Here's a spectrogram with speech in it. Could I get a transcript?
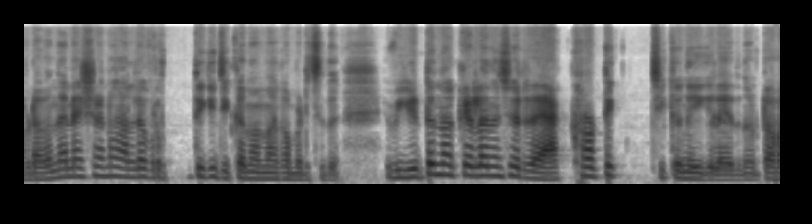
അവിടെ വന്ന ശേഷമാണ് നല്ല വൃത്തിക്ക് ചിക്കൻ നന്നാക്കാൻ പഠിച്ചത്. വീട്ടിൽ നിന്നൊക്കെ ഉള്ളതെന്ന് വെച്ചാൽ ഒരു ആക്രോട്ടിക് ചിക്കൻ കഴിക്കലായിരുന്നു കേട്ടോ.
